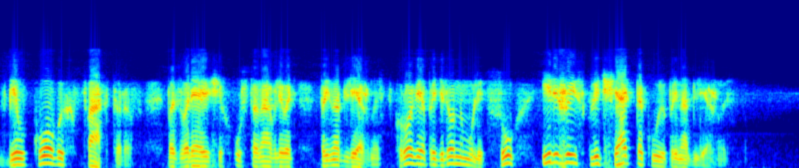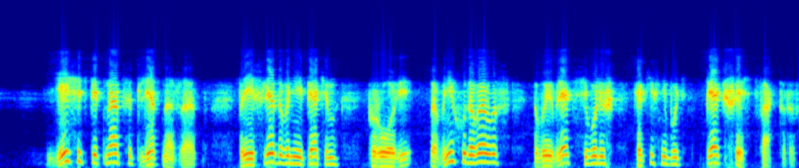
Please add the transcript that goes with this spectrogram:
белковых факторов, позволяющих устанавливать принадлежность крови определенному лицу или же исключать такую принадлежность. 10-15 лет назад при исследовании пятен крови в них удавалось выявлять всего лишь каких-нибудь 5-6 факторов.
